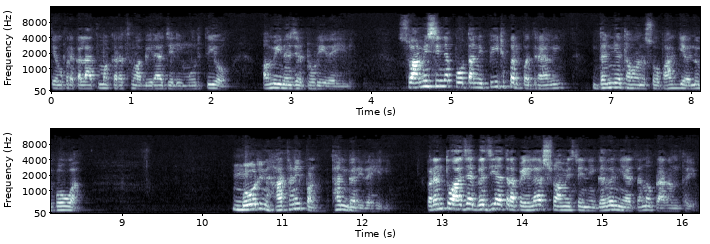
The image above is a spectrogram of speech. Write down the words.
તે ઉપર કલાત્મક રથમાં બિરાજેલી મૂર્તિઓ અમી નજર ઢોળી રહેલી. સ્વામીશ્રીને પોતાની પીઠ પર પધરાવી ધન્ય થવાનું સૌભાગ્ય અનુભવવા મોરીન હાથણી પણ થનગની રહેલી. પરંતુ આજે ગજયાત્રા પહેલા સ્વામીશ્રીની ગગનયાત્રાનો પ્રારંભ થયો.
